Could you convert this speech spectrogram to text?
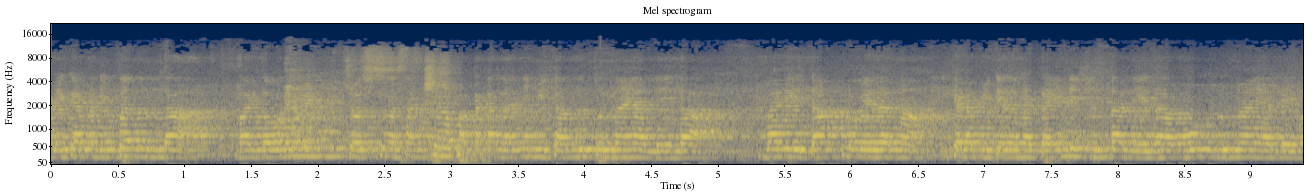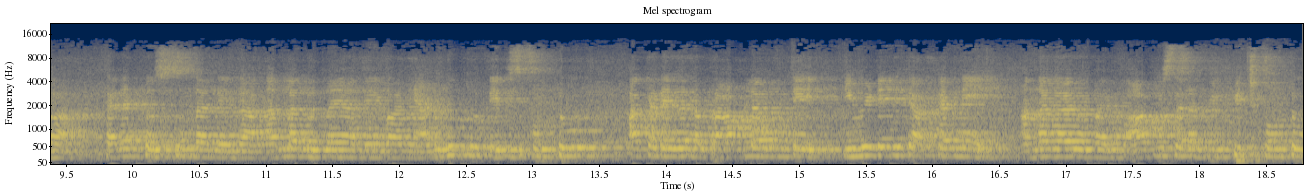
మీకు ఏమైనా ఇబ్బంది ఉందా? మరి గవర్నమెంట్ నుంచి వస్తున్న సంక్షేమ పథకాలన్నీ మీకు అందుతున్నాయా లేదా? మరి దాంట్లో ఏదైనా ఇక్కడ మీకు ఏదైనా డ్రైనేజ్ ఉందా లేదా రోడ్లు ఉన్నాయా లేవా కరెంట్ వస్తుందా లేదా నల్లలు ఉన్నాయా లేవా అని అడుగుతూ తెలుసుకుంటూ అక్కడ ఏదైనా ప్రాబ్లం ఉంటే ఇమీడియట్ అక్కడనే అన్నగారు మరి ఆఫీసర్లను పిలిపించుకుంటూ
